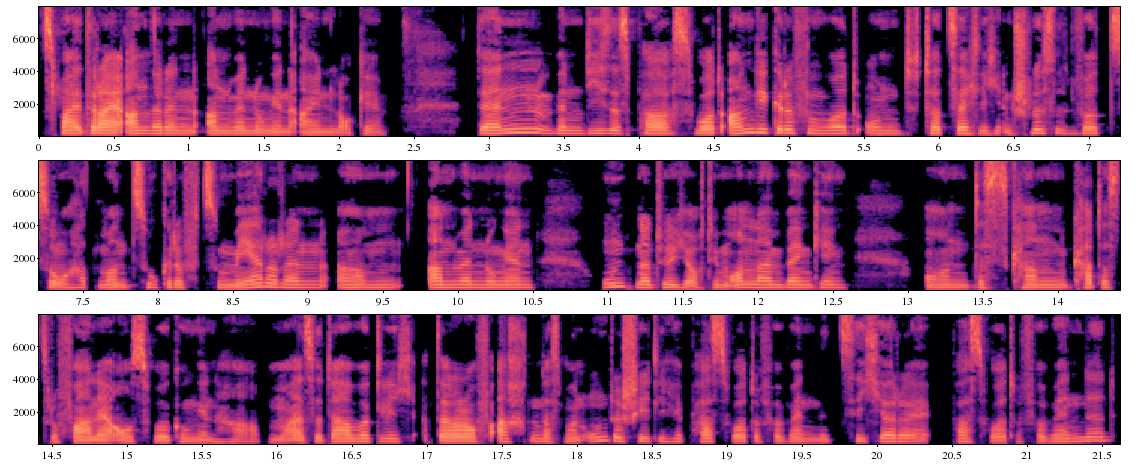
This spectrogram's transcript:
zwei, drei anderen Anwendungen einlogge. Denn wenn dieses Passwort angegriffen wird und tatsächlich entschlüsselt wird, so hat man Zugriff zu mehreren ähm, Anwendungen und natürlich auch dem Online-Banking. Und das kann katastrophale Auswirkungen haben. Also da wirklich darauf achten, dass man unterschiedliche Passwörter verwendet, sichere Passwörter verwendet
